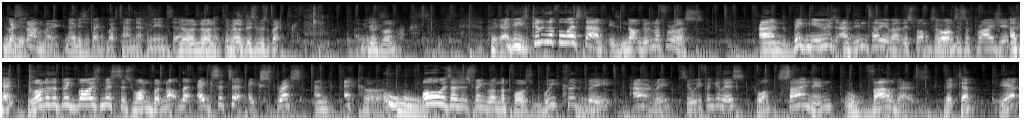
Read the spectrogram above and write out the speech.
no, West Ham, mate. no disrespect to West Ham, they're from the inside. No, no, one of the no disrespect. I mean, Good one. Okay. If he's good enough for West Ham, he's not good enough for us. And big news, I didn't tell you about this one because I wanted on. to surprise you. okay. A lot of the big boys missed this one, but not the Exeter Express and Echo. Ooh. Always has its finger on the pulse. We could be, hmm. apparently, see what you think of this, Go on. signing Ooh. Valdés. Victor, Yeah,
